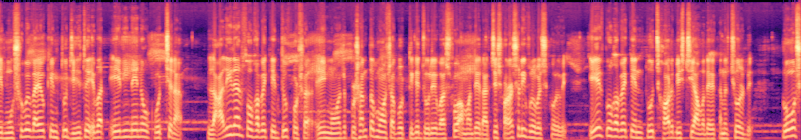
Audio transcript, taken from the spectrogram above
এই মৌসুমী বায়ু কিন্তু যেহেতু এবার এল লেনও হচ্ছে না লালিনার প্রভাবে কিন্তু এই প্রশান্ত মহাসাগর থেকে জলীয় বাষ্প আমাদের রাজ্যে সরাসরি প্রবেশ করবে। এর প্রভাবে কিন্তু ঝড় বৃষ্টি আমাদের এখানে চলবে। ক্রমশ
